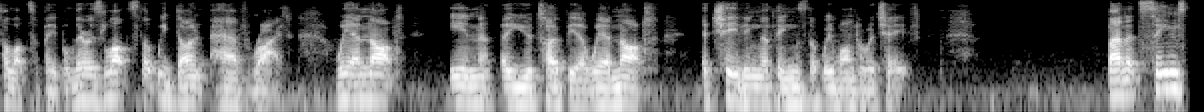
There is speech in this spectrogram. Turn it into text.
for lots of people. There is lots that we don't have right. We are not in a utopia. We are not achieving the things that we want to achieve. But it seems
